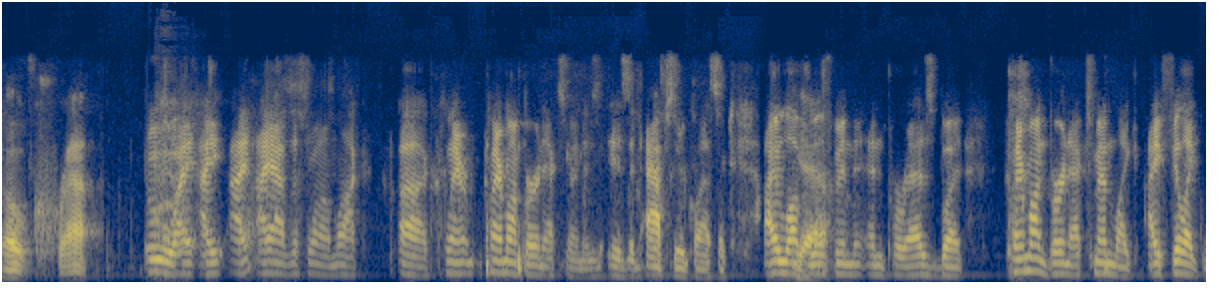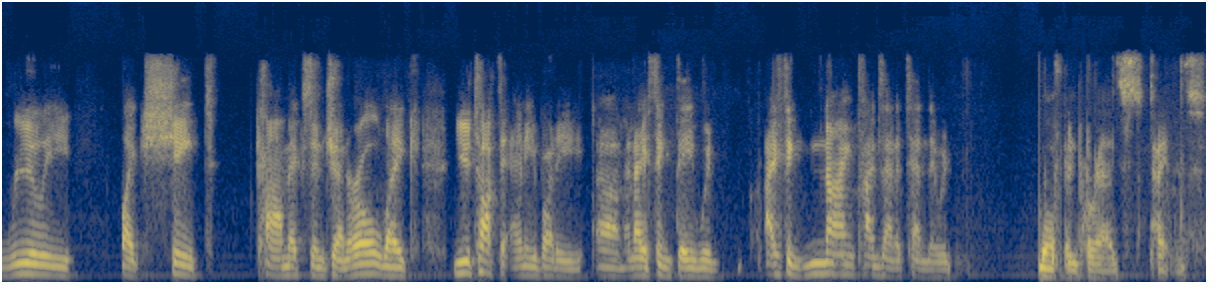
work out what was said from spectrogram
Oh crap. Ooh, I, I, I, I have this one on lock. Uh, Claire, Claremont Byrne X Men is, is an absolute classic. I love Yeah. Wolfman and Perez, but Claremont Byrne X Men, like I feel like really like shaped comics in general. Like you talk to anybody, um, and I think they would. I think nine times out of ten they would Wolfman Perez Titans.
